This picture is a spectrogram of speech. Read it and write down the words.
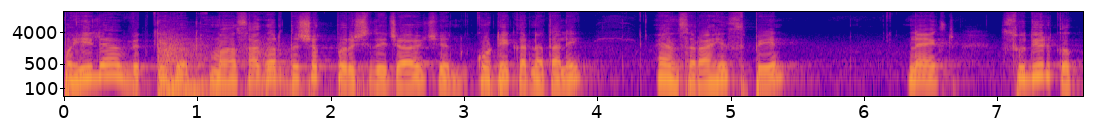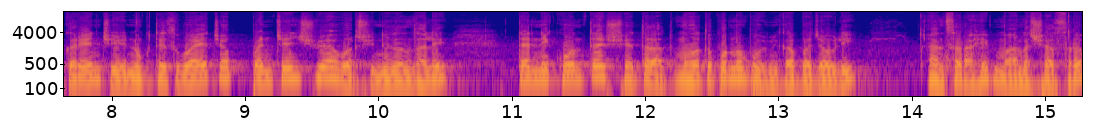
पहिल्या व्यक्तिगत महासागर दशक परिषदेचे आयोजन कोठे करण्यात आले? ॲन्सर आहे स्पेन नेक्स्ट सुधीर कक्कर यांचे नुकतेच वयाच्या पंच्याऐंशीव्या वर्षी निधन झाले. त्यांनी कोणत्या क्षेत्रात महत्त्वपूर्ण भूमिका बजावली? आन्सर आहे मानसशास्त्र.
